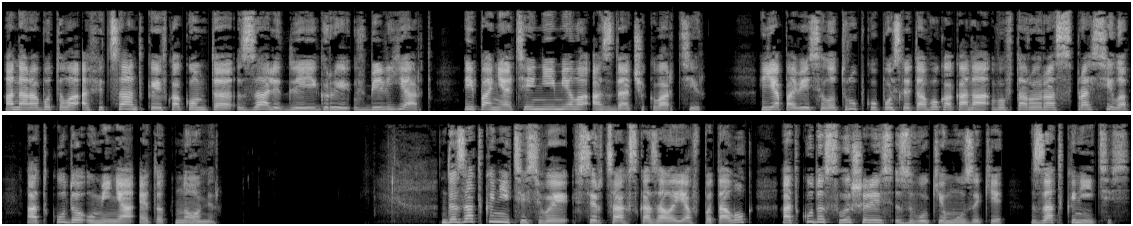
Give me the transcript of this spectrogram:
Она работала официанткой в каком-то зале для игры в бильярд и понятия не имела о сдаче квартир. Я повесила трубку после того, как она во второй раз спросила, откуда у меня этот номер. «Да заткнитесь вы», — в сердцах сказала я в потолок, откуда слышались звуки музыки. «Заткнитесь».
